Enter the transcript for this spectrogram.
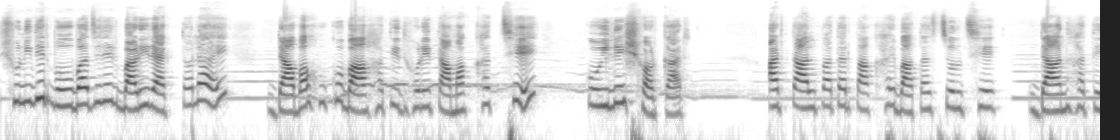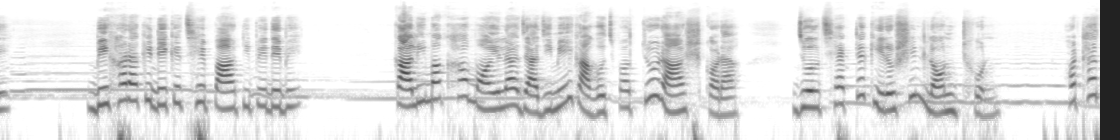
সুনিদের বউবাজারের বাড়ির একতলায় ডাবা হুকো বা হাতে ধরে তামাক খাচ্ছে কৈলেশ সরকার। আর তালপাতার পাখায় বাতাস চলছে ডান হাতে। বেহারাকে ডেকেছে পা টিপে দেবে। কালিমাখা ময়লা জাজিমে কাগজপত্র রাশ করা। জ্বলছে একটা কেরোসিন লণ্ঠন। হঠাৎ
